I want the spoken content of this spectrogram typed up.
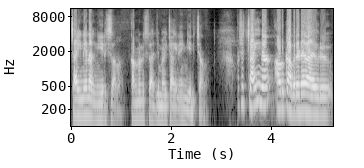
ചൈനയെ അംഗീകരിച്ചതാണ്. കമ്മ്യൂണിസ്റ്റ് രാജ്യമായി ചൈന അംഗീകരിച്ചതാണ്. പക്ഷെ ചൈന അവർക്ക് അവരുടേതായ ഒരു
